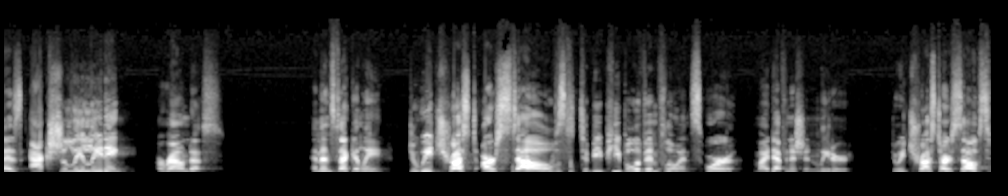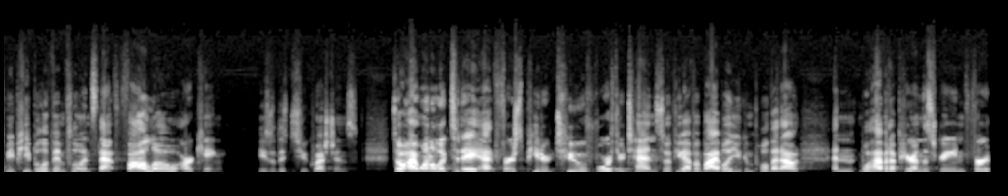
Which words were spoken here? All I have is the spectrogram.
that is actually leading around us? And then, secondly, do we trust ourselves to be people of influence, or my definition, leader? Do we trust ourselves to be people of influence that follow our King? These are the two questions. So I want to look today at 1 Peter 2, 4 through 10. So if you have a Bible, you can pull that out, and we'll have it up here on the screen. 1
